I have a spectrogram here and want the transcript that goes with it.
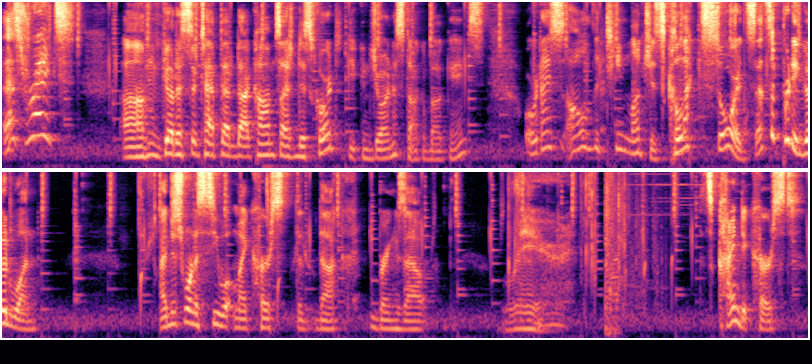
That's right! Um, go to sirtaptap.com slash discord. You can join us, talk about games. Organizes all of the team lunches. Collect swords. That's a pretty good one. I just want to see what my cursed duck brings out. Rare. It's kind of cursed.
